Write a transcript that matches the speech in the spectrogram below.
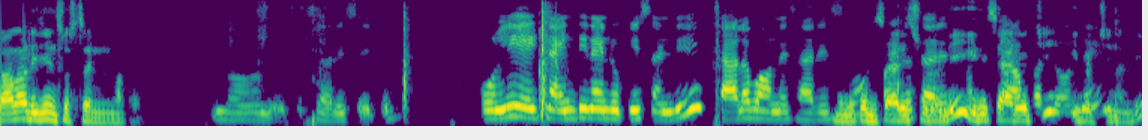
చాలా డిజైన్స్ వస్తాయి బాగున్నాయి సారీస్ అయితే. Only eight ninety nine rupees అండి. చాలా బాగున్నాయి సారీస్ నేను కొన్ని శారీస్ చూడండి. ఇది వచ్చి ఇది వచ్చిందండి.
